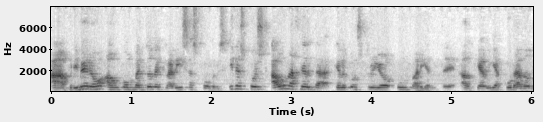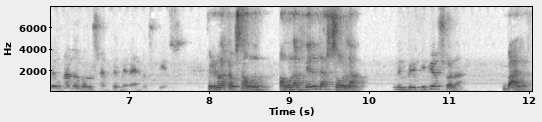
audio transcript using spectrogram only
a, primero a un convento de clarisas pobres y después a una celda que le construyó un pariente al que había curado de una dolorosa enfermedad en los pies. Pero una cosa, a una celda sola. En principio sola. Vale.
